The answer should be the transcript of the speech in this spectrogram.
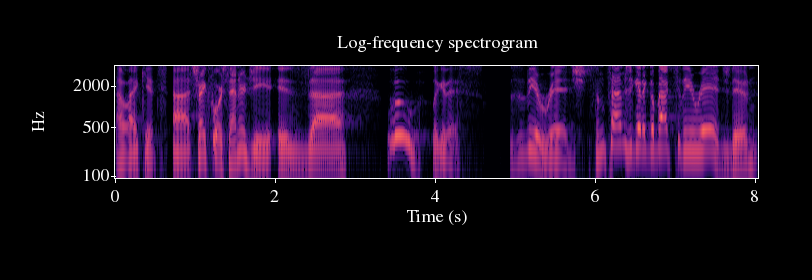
I like it. Uh, Strikeforce Energy is, uh, woo, look at this. This is the Orig. Sometimes you got to go back to the Orig, dude,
